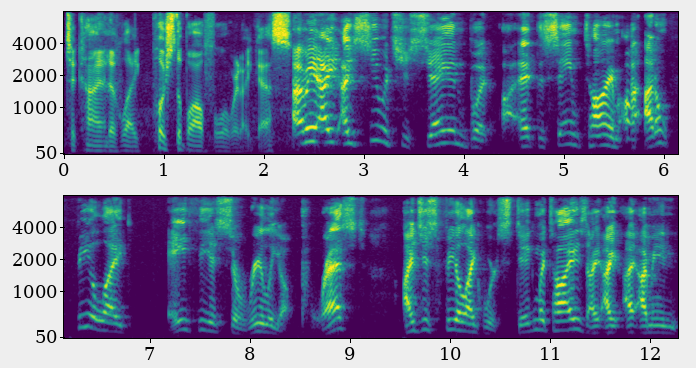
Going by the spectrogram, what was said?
to kind of like push the ball forward i guess i mean i, I see what you're saying but at the same time I, I don't feel like atheists are really oppressed. I just feel like we're stigmatized. I, I, I mean,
